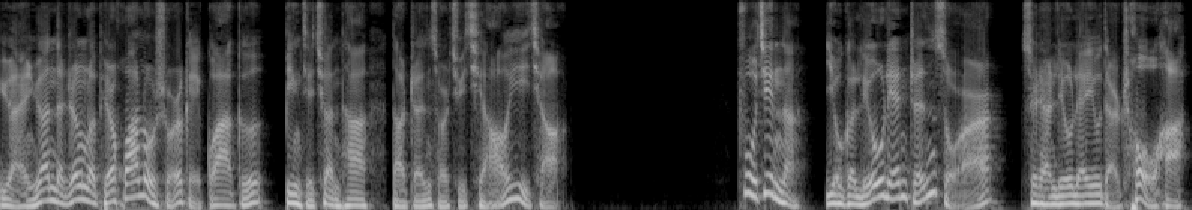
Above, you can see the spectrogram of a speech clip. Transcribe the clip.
远远的扔了瓶花露水给瓜哥，并且劝他到诊所去瞧一瞧。附近呢？有个榴莲诊所，虽然榴莲有点臭哈，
